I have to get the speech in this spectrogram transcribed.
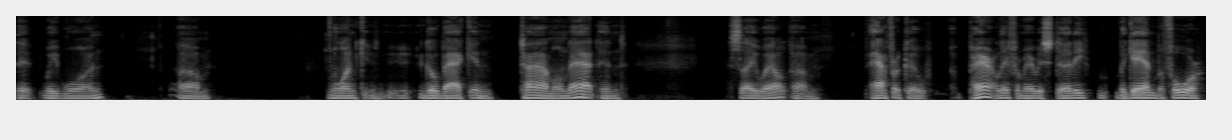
that we won. Um, one can go back in time on that and say, well, um, Africa apparently, from every study, began before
